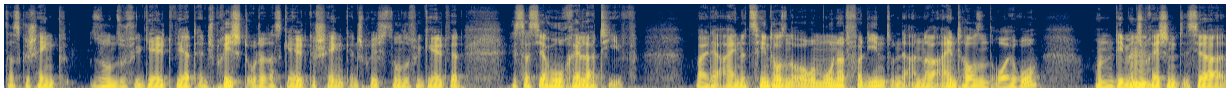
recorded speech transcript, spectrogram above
das Geschenk so und so viel Geld wert entspricht oder das Geldgeschenk entspricht so und so viel Geld wert, ist das ja hochrelativ. Weil der eine 10.000 Euro im Monat verdient und der andere 1.000 Euro. Und dementsprechend mhm. ist ja,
